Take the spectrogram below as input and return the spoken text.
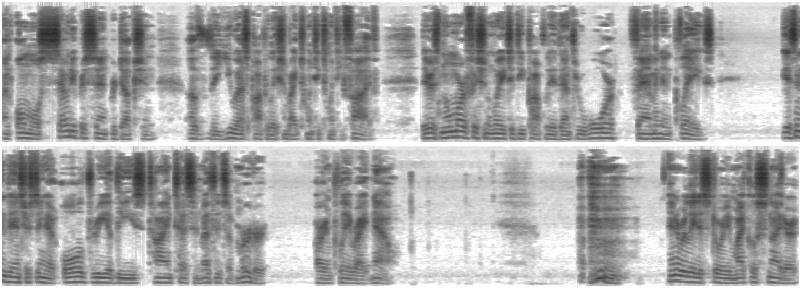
an almost 70% reduction of the U.S. population by 2025. There is no more efficient way to depopulate than through war, famine, and plagues. Isn't it interesting that all three of these time tested methods of murder are in play right now? in a related story, Michael Snyder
